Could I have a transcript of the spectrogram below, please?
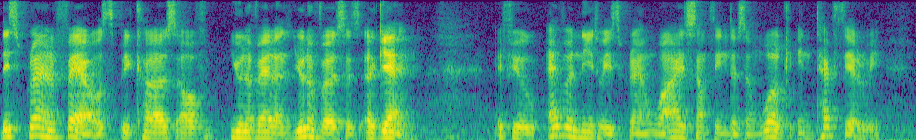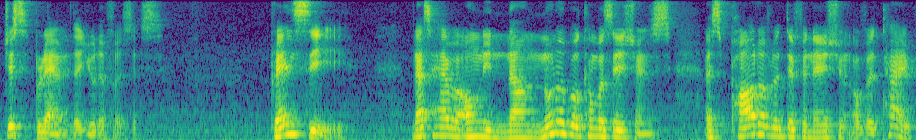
this plan fails because of univalent universes again. If you ever need to explain why something doesn't work in type theory, just blame the universes. Plan C. Let's have only non-nullable compositions as part of the definition of a type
